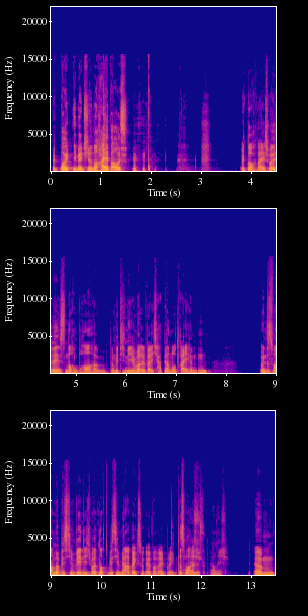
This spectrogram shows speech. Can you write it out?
Wir beuten die Menschen ja nur halb aus. Und doch, weil ich wollte wenigstens noch ein paar haben, damit ich nie immer, weil ich habe ja nur drei Hemden. Und das war mir ein bisschen wenig. Ich wollte noch ein bisschen mehr Abwechslung einfach reinbringen. Das war alles. Herrlich. Ähm,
